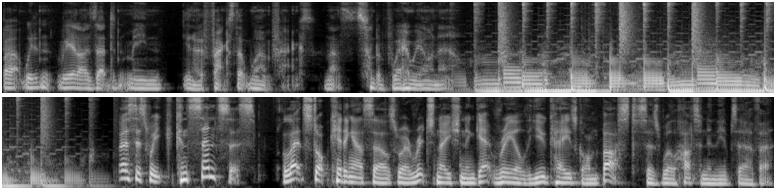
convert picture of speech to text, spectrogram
but we didn't realize that didn't mean you know facts that weren't facts, and that's sort of where we are now. First this week, consensus. Let's stop kidding ourselves. We're a rich nation and get real. The UK's gone bust, says Will Hutton in The Observer.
